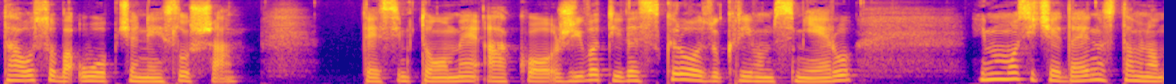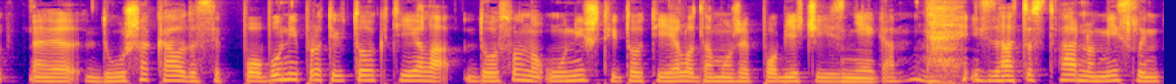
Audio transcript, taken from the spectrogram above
ta osoba uopće ne sluša te simptome, ako život ide skroz u krivom smjeru, imam osjećaj da jednostavno e, duša kao da se pobuni protiv tog tijela, doslovno uništi to tijelo da može pobjeći iz njega. I zato stvarno mislim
